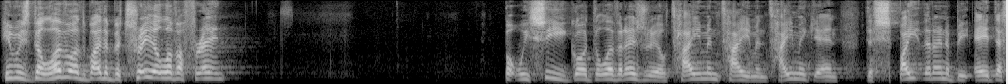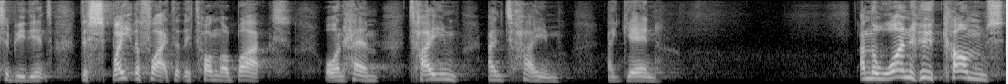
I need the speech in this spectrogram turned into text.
He was delivered by the betrayal of a friend. But we see God deliver Israel time and time and time again, despite their eh, disobedience, despite the fact that they turn their backs on Him, time and time again. And the one who comes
